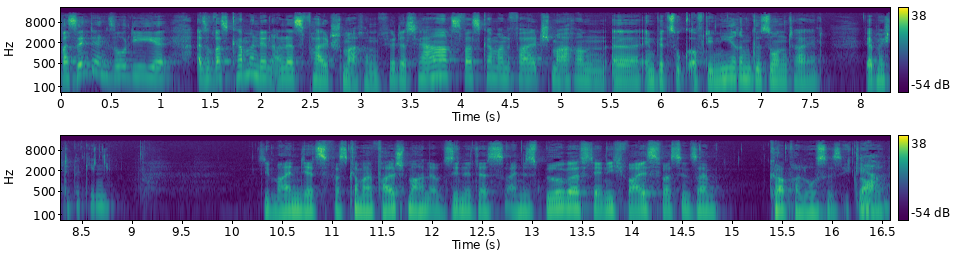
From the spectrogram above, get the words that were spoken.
Was sind denn so die, also was kann man denn alles falsch machen? Für das Herz, was kann man falsch machen äh, in Bezug auf die Nierengesundheit? Wer möchte beginnen? Sie meinen jetzt, was kann man falsch machen im Sinne des eines Bürgers, der nicht weiß, was in seinem Körper los ist. Ich glaube, ja.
